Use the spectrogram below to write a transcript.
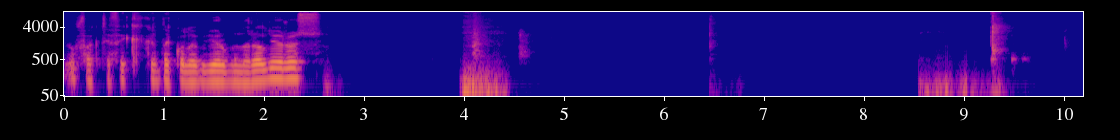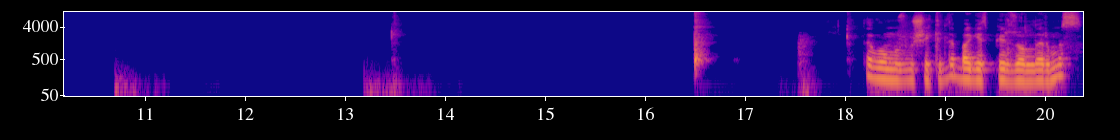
Ufak tefek kıkırdak olabiliyor. Bunları alıyoruz. Tavuğumuz bu şekilde. Baget pirzollarımız.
